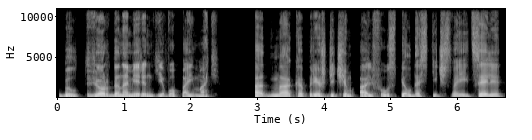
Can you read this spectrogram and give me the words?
был твердо намерен его поймать. Однако, прежде чем Альфа успел достичь своей цели,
